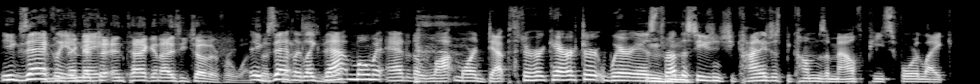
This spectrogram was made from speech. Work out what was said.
exactly and, and then they they, get to antagonize each other for once. Exactly. nice, like you that know? moment added a lot more depth to her character. Whereas throughout the season, she kind of just becomes a mouthpiece for like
